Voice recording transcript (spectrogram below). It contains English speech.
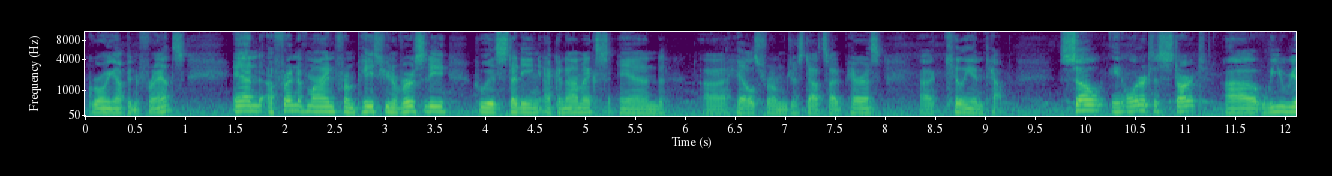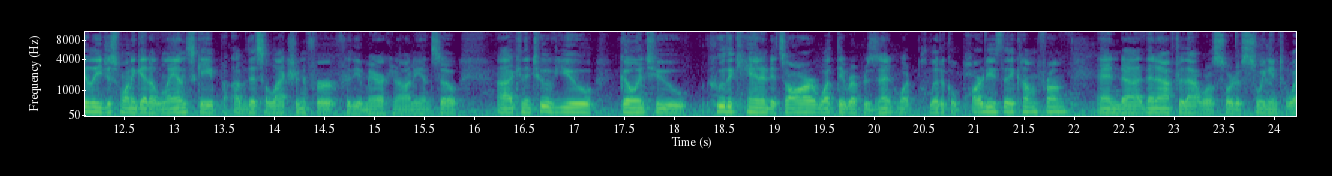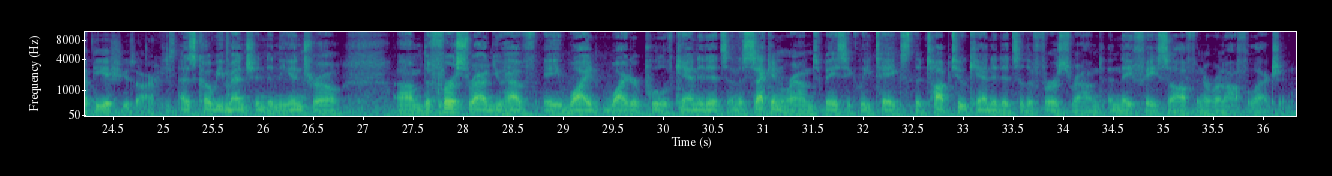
growing up in France, and a friend of mine from Pace University who is studying economics and uh, hails from just outside Paris, uh, Killian Tepp. So, in order to start, uh, we really just want to get a landscape of this election for, for the American audience. So, uh, can the two of you go into who the candidates are, what they represent, what political parties they come from, and uh, then after that, we'll sort of swing into what the issues are. As Kobe mentioned in the intro, um, the first round you have a wide wider pool of candidates, and the second round basically takes the top two candidates of the first round and they face off in a runoff election,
